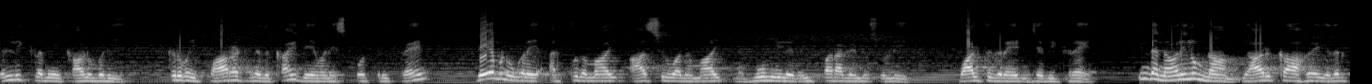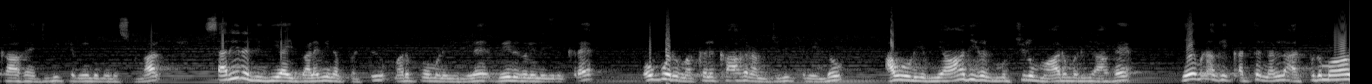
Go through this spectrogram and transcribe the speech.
வெள்ளிக்கிழமையை காணும்படி கிருவை பாராட்டினதுக்காய் தேவனை ஸ்தோத்தரிக்கிறேன். தேவன் உங்களை அற்புதமாய் ஆசீர்வாதமாய் இந்த பூமியிலே வைப்பாராக என்று சொல்லி வாழ்த்துகிறேன் ஜெபிக்கிறேன். இந்த நாளிலும் நாம் யாருக்காக எதற்காக ஜிபிக்க வேண்டும் என்று சொன்னால் சரீர ரீதியாய் பலவீனப்பட்டு மருத்துவமனையில் வீடுகளில் இருக்கிற ஒவ்வொரு மக்களுக்காக நாம் ஜிபிக்க வேண்டும். அவருடைய வியாதிகள் முற்றிலும் மாறும்படியாக தேவனாகி கத்து நல்ல அற்புதமான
